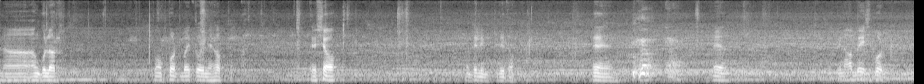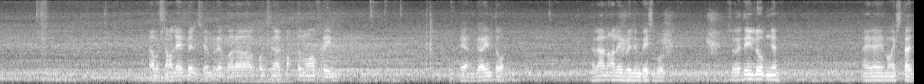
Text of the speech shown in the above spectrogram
Na angular. 1 fourth by 2 and a half. Ito siya oh. Madilim dito. Ayan. Ayan. Pinaka baseboard. Tapos naka level, siyempre para pag sinalpak to mga frame. Ayan, gayin to. Wala naka level yung baseboard. So ito yung loob niyan. Ayan yung mga stud.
